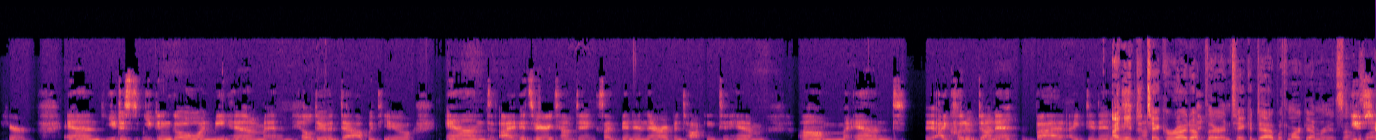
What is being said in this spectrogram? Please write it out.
here, and you just you can go and meet him, and he'll do a dab with you, and I, it's very tempting because I've been in there, I've been talking to him, um, and I could have done it, but I didn't. I need to take a ride up there and take a dab with Marc Emery. It sounds like You like.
